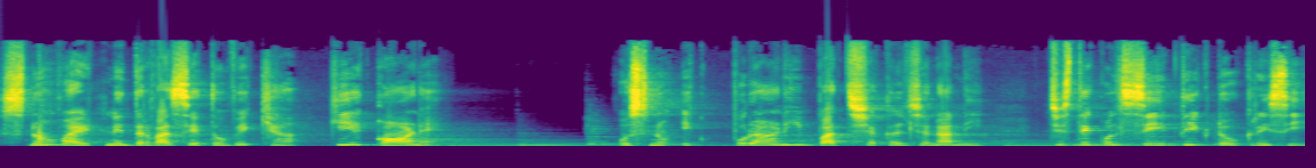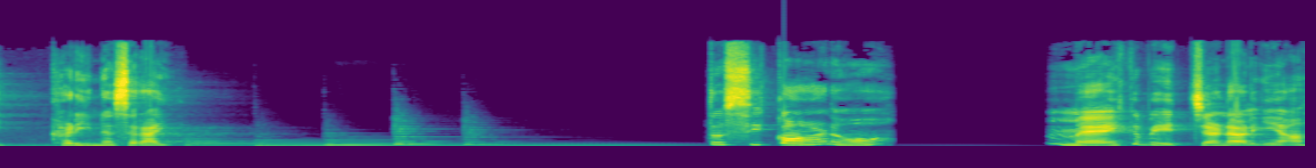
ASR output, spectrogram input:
ਸਨੋ ਵਾਈਟ ਨੇ ਦਰਵਾਜ਼ੇ ਤੋਂ ਵੇਖਿਆ ਕਿ ਇਹ ਕੌਣ ਹੈ? ਉਸ ਨੂੰ ਇੱਕ ਪੁਰਾਣੀ ਬਦ ਸ਼ਕਲ ਜਨਾਨੀ, ਜਿਸ ਦੇ ਕੋਲ ਸੇਬ ਦੀ ਇੱਕ ਟੋਕਰੀ ਸੀ, ਖੜੀ ਨਜ਼ਰ ਆਈ। ਤੁਸੀਂ ਕੌਣ ਹੋ? ਮੈਂ ਇੱਕ ਵੇਚਣ ਵਾਲੀ ਆ।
